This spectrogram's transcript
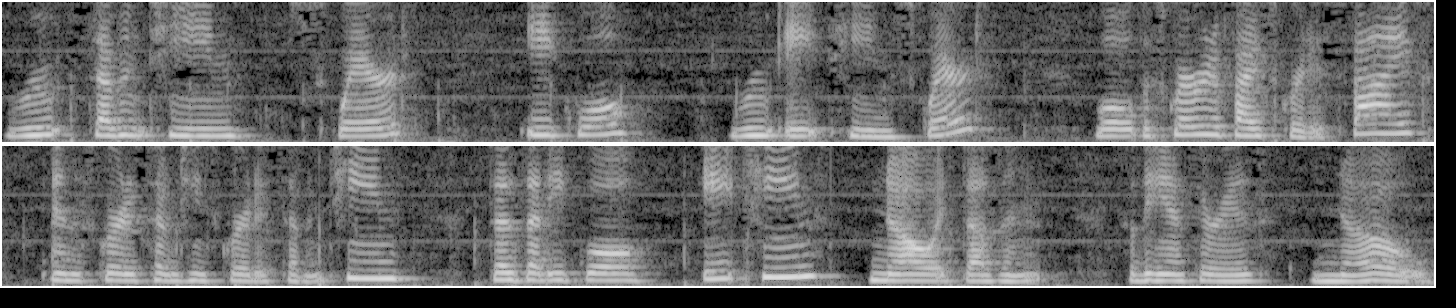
root 17 squared equal root 18 squared? Well, the square root of 5 squared is 5, and the square root of 17 squared is 17. Does that equal 18? No, it doesn't. So the answer is no.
